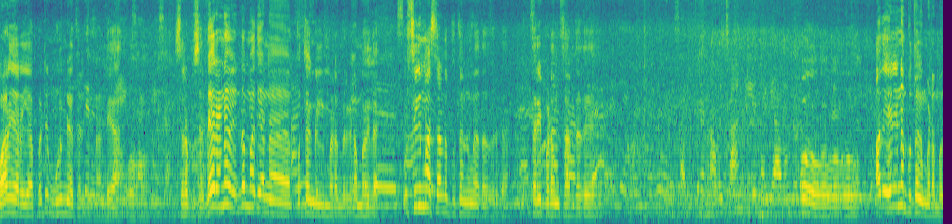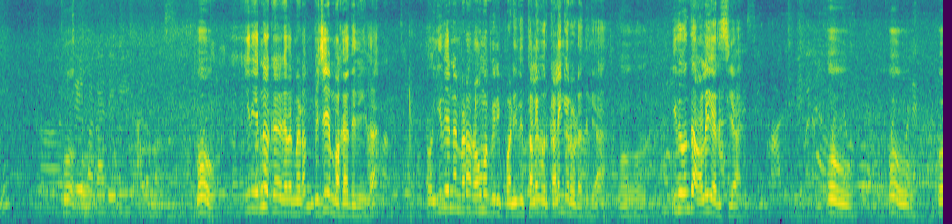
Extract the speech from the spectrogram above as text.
பாரதியார் ஐயா பற்றி முழுமையாக தெரிஞ்சுக்கலாம் இல்லையா? ஓ சிறப்பு சார். வேற என்ன எந்த மாதிரியான புத்தகங்கள் மேடம் இருக்குது நம்ம இதில் ஒரு சினிமா சார்ந்த புத்தகங்கள் ஏதாவது இருக்கா? திரைப்படம் சார்ந்தது. ஓ ஓ ஓ. அது என்ன- புத்தகம் மேடம் அது? விஜய மகாதேவி அலமாஸ் ஓ இது என்ன கதை மேடம்? விஜய மகாதேவிங்களா ஓ இது என்ன மேடம்? ரோம பிரிப்பான் இது தலைவர் கலைஞரோட இல்லையா? ஓ ஓ. இது வந்து அலை அரிசியா? ஓ ஓ. ஓ ஓ. ஓ.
